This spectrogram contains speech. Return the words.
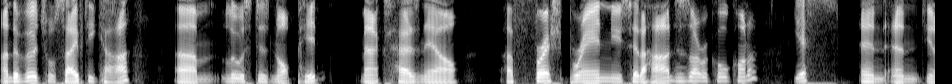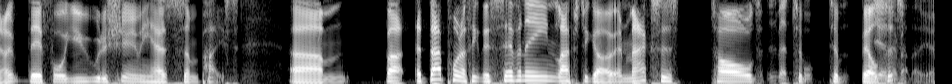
under virtual safety car, um, Lewis does not pit. Max has now a fresh, brand new set of hards, as I recall, Conor Yes. and and you know therefore you would assume he has some pace. Um, but at that point, I think there's 17 laps to go, and Max is told to to belt yeah, it, that, yeah.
